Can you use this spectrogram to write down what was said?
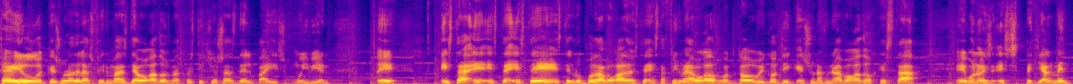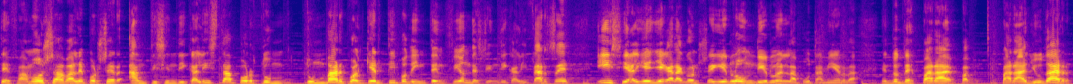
Hale, que es una de las firmas de abogados más prestigiosas del país. Muy bien. Eh, esta, este, este, este grupo de abogados, este, esta firma de abogados contratado Bicotic es una firma de abogados que está, eh, bueno, es especialmente famosa, ¿vale? Por ser antisindicalista, por tumbar cualquier tipo de intención de sindicalizarse y si alguien llegara a conseguirlo, hundirlo en la puta mierda. Entonces, para, para ayudar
